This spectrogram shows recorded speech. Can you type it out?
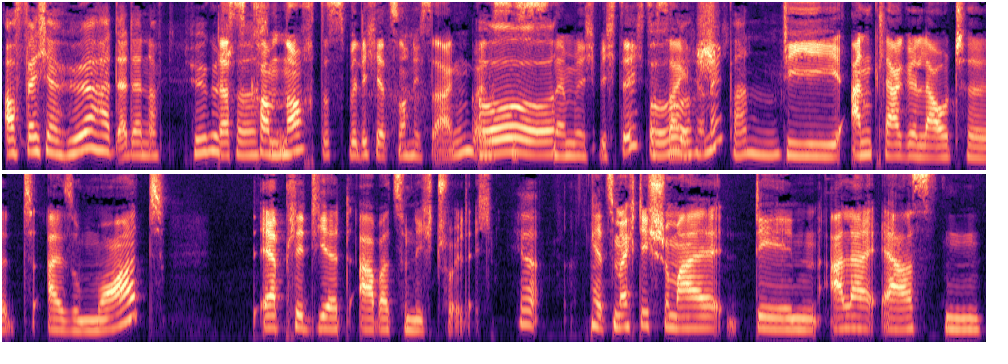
auf welcher Höhe hat er denn auf die Tür geschossen? Das kommt noch, das will ich jetzt noch nicht sagen, weil Oh. das ist nämlich wichtig, das Oh, sage ich ja nicht. spannend. Die Anklage lautet also Mord. Er plädiert aber zu nicht schuldig. Ja. Jetzt möchte ich schon mal den allerersten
